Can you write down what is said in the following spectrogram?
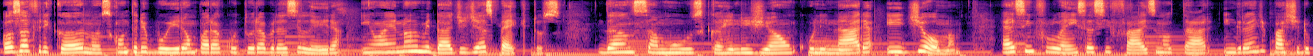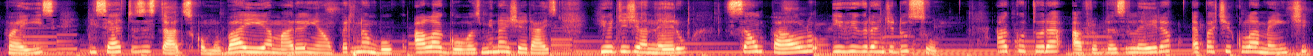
Os africanos contribuíram para a cultura brasileira em uma enormidade de aspectos: dança, música, religião, culinária e idioma. Essa influência se faz notar em grande parte do país e certos estados como Bahia, Maranhão, Pernambuco, Alagoas, Minas Gerais, Rio de Janeiro, São Paulo e Rio Grande do Sul. A cultura afro-brasileira é particularmente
